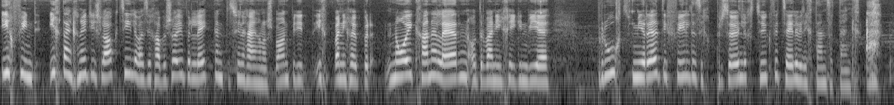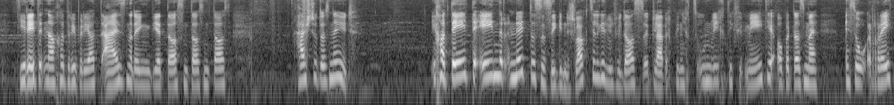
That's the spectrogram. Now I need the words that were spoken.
Ich, find, ich denke nicht in Schlagzeilen, was ich aber schon überlege, und das finde ich eigentlich noch spannend, ich, wenn ich jemanden neu kennenlerne oder wenn ich irgendwie, braucht es mir relativ viel, dass ich persönliches Zeug erzähle, weil ich dann so denke, äh, die redet nachher darüber, ja, die Eisenring, die hat das und das und das. Hast du das nicht? Ich habe dort eher nicht, dass es irgendeine Schlagzeile gibt, weil für das, glaube ich, bin ich zu unwichtig für die Medien, aber dass man so redet,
